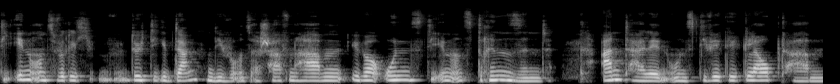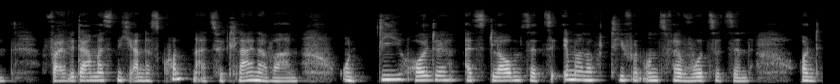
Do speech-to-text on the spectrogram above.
die in uns wirklich durch die Gedanken, die wir uns erschaffen haben, über uns, die in uns drin sind, Anteile in uns, die wir geglaubt haben, weil wir damals nicht anders konnten, als wir kleiner waren. Und die heute als Glaubenssätze immer noch tief in uns verwurzelt sind. Und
